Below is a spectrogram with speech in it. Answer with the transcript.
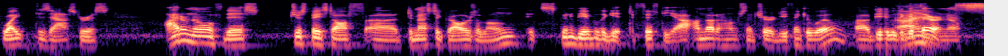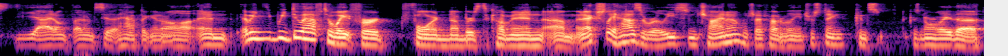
quite disastrous. I don't know if this just based off uh, domestic dollars alone, it's going to be able to get to 50. I, am not 100 percent sure. Do you think it will uh, be able to get I, there or no? Yeah, I don't. I don't see that happening at all. And I mean, we do have to wait for foreign numbers to come in. Um, it actually has a release in China, which I found really interesting because normally the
